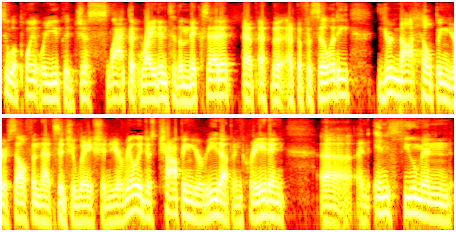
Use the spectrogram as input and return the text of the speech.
to a point where you could just slap it right into the mix edit at, at the at the facility, you're not helping yourself in that situation. You're really just chopping your read up and creating uh, an inhuman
